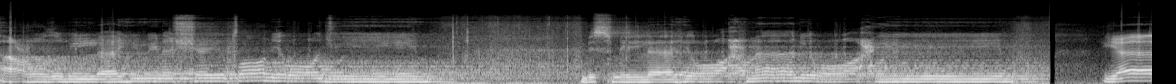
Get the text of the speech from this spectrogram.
بالله من الشيطان الرجيم. بسم الله الرحمن الرحيم. يا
